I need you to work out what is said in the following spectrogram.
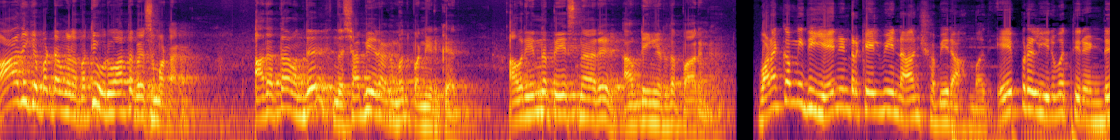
பாதிக்கப்பட்டவங்களை பற்றி ஒரு வார்த்தை பேச மாட்டாங்க. அதைத்தான் வந்து இந்த ஷபீர் அகமது பண்ணியிருக்காரு. அவர் என்ன பேசினாரு அப்படிங்கிறத பாருங்கள் வணக்கம் இது ஏன் என்ற கேள்வி நான் ஷபீர் அகமது ஏப்ரல் இருபத்தி ரெண்டு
